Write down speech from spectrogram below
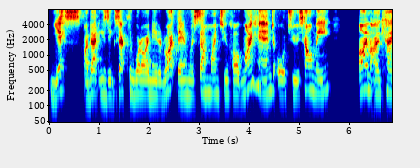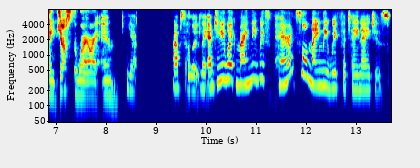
yes, uh, that is exactly what I needed right then was someone to hold my hand or to tell me I'm okay just the way I am. Yeah, absolutely. And do you work mainly with parents or mainly with the teenagers?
